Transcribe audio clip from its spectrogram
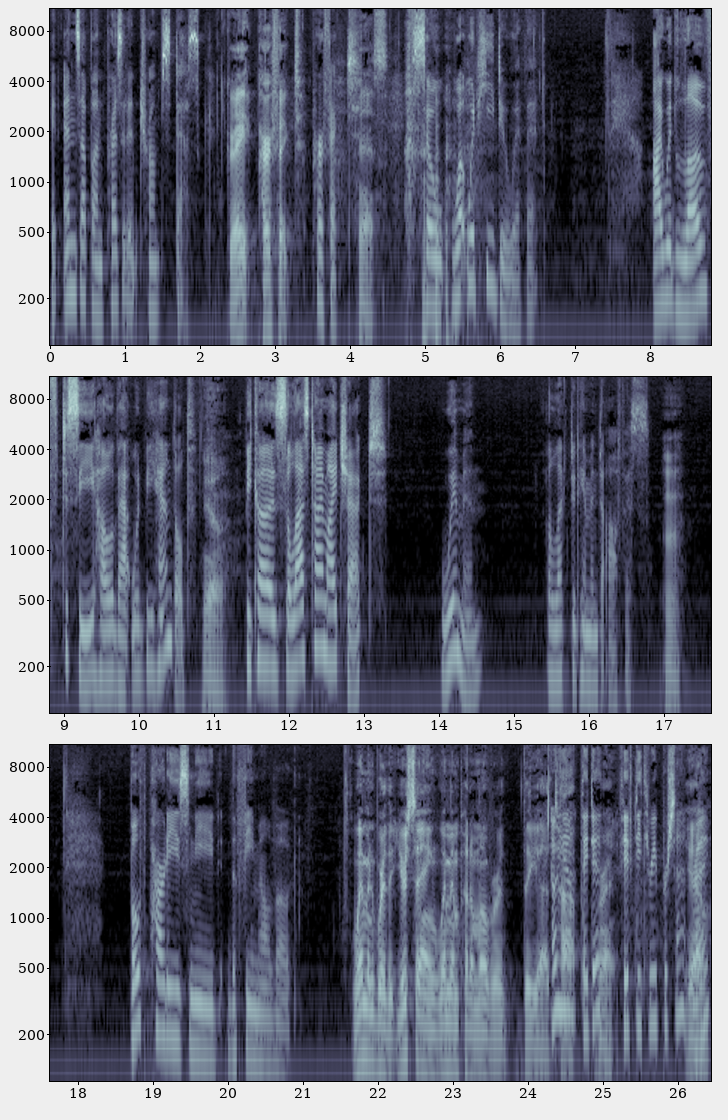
It ends up on President Trump's desk. Great, perfect, perfect. Yes. so what would he do with it? I would love to see how that would be handled. Yeah. Because the last time I checked, women elected him into office. Mm both parties need the female vote. Women were that you're saying women put them over the uh, oh, top. yeah, they did. Right. 53%, yeah. right?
